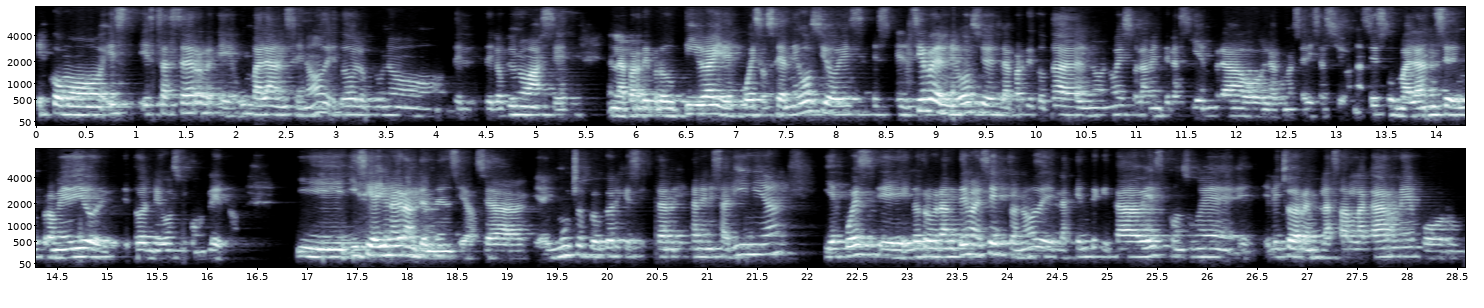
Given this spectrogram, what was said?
es como, es, es hacer eh, un balance, ¿no? De todo lo que uno, de, lo que uno hace en la parte productiva y después, o sea, el negocio es, es, el cierre del negocio es la parte total, ¿no? No es solamente la siembra o la comercialización, haces un balance de un promedio de, todo el negocio completo. Y, y, sí, hay una gran tendencia, o sea, hay muchos productores que están, están en esa línea y después eh, el otro gran tema es esto, ¿no? De la gente que cada vez consume eh, el hecho de reemplazar la carne por,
